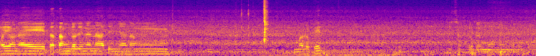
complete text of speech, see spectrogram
ngayon ay tatanggalin na natin yan ng malupit. Isaputan muna yung ganito.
